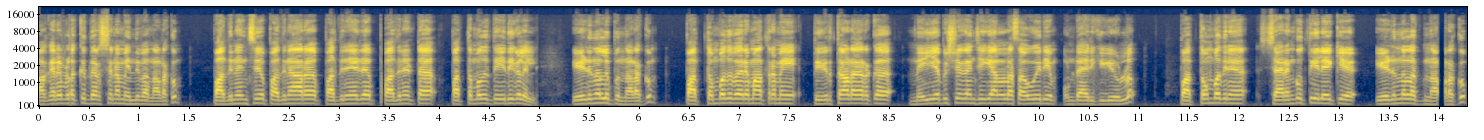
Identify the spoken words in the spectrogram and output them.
മകരവിളക്ക് ദർശനം എന്നിവ നടക്കും. പതിനഞ്ച് പതിനാറ് പതിനേഴ് പതിനെട്ട് പത്തൊമ്പത് തീയതികളിൽ എഴുന്നള്ളിപ്പ് നടക്കും. പത്തൊമ്പത് വരെ മാത്രമേ തീർത്ഥാടകർക്ക് നെയ്യഭിഷേകം ചെയ്യാനുള്ള സൗകര്യം ഉണ്ടായിരിക്കുകയുള്ളൂ. പത്തൊമ്പതിന് ശരംകുത്തിയിലേക്ക് എഴുന്നള്ളത്ത് നടക്കും.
